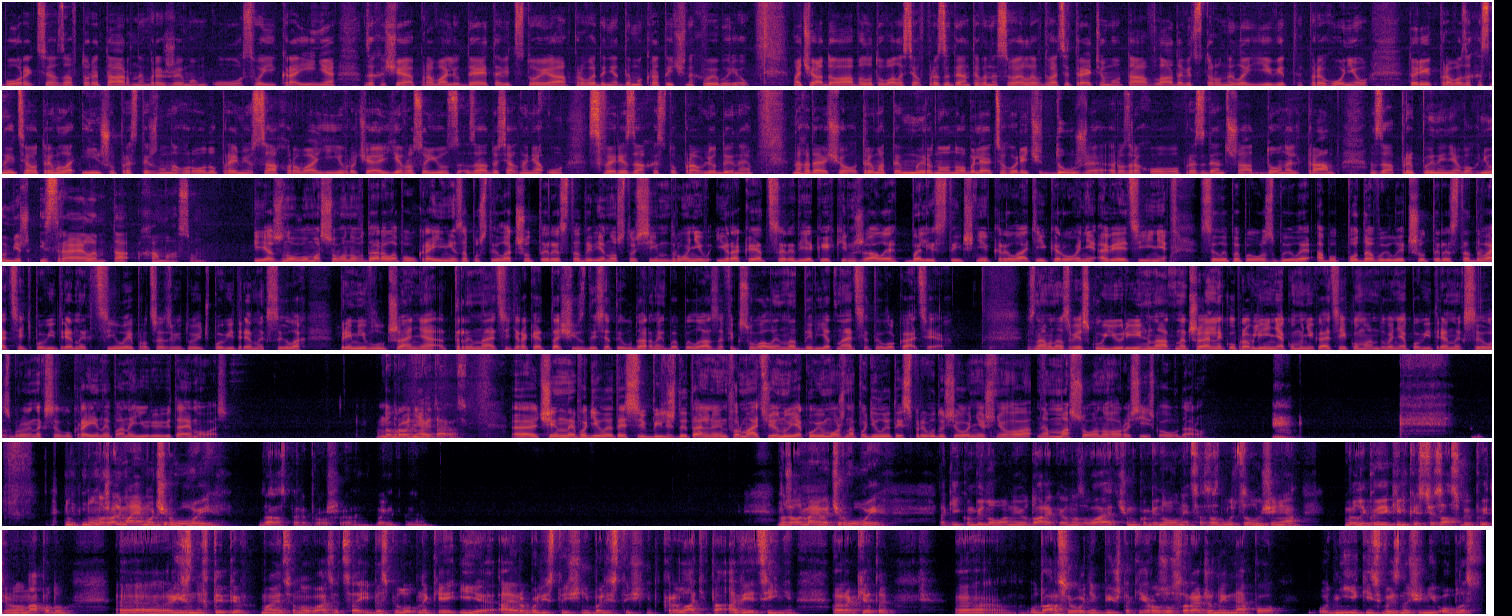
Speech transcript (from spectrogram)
бореться з авторитарним режимом у своїй країні, захищає права людей та відстоює проведення демократичних виборів. Мачадо балотувалася в президенти Венесуели в 23-му, та влада відсторонила її від перегонів. Торік правозахисниця отримала іншу престижну нагороду премію Сахарова. Її вручає Євросоюз за досягнення у сфері захисту прав людини. Нагадаю, що отримати мирного Нобеля цьогоріч дуже розраховував президент США Дональд Трамп за припинення вогню між Ізраїлем та Хамасом. Росія знову масовано вдарила по Україні, запустила 497 дронів і ракет, серед яких кінжали, балістичні, крилаті й керовані авіаційні. Сили ППО збили або подавили 420 повітряних цілей. Про це звітують в повітряних силах. Прямі влучання 13 ракет та 60 ударних БПЛА зафіксували на 19 локаціях. З нами на зв'язку Юрій Ігнат, начальник управління комунікації командування повітряних сил збройних сил України. Пане Юрію, вітаємо вас. Доброго дня, вітаю вас. Е, Чи не поділитесь більш детальною інформацією, ну якою можна поділитись з приводу сьогоднішнього масованого російського удару? Ну, на жаль, маємо черговий. Зараз перепрошую, вимкнемо. На жаль, маємо черговий такий комбінований удар, як його називають. Чому комбінований? Це залу- залучення великої кількості засобів повітряного нападу е, різних типів мається на увазі. Це і безпілотники, і аеробалістичні, балістичні, крилаті та авіаційні ракети. Е, удар сьогодні більш такий розосереджений, не по одній якійсь визначеній області,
